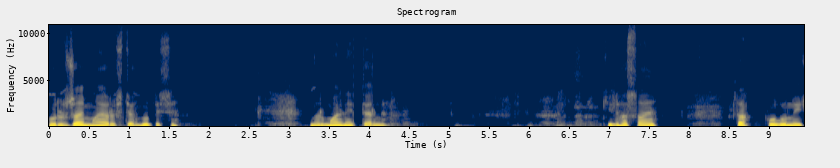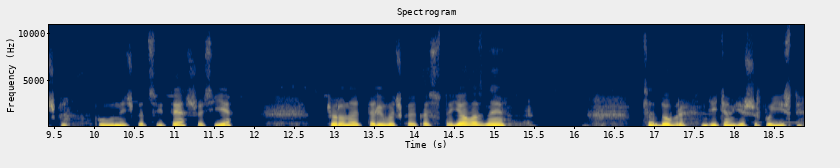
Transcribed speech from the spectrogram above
урожай має розтягнутися нормальний термін. Кіт гасає. Так, полуничка. Полуничка цвіте, щось є. Вчора навіть тарілочка якась стояла з нею. Це добре, дітям є що поїсти.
